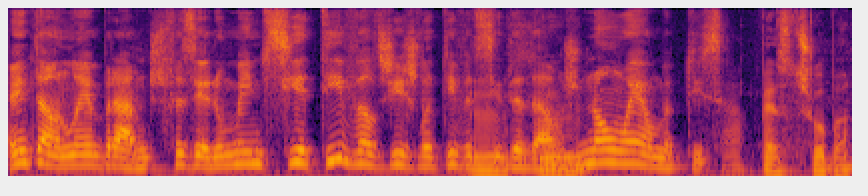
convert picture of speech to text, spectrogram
Então, lembrarmos de fazer uma iniciativa legislativa de Uhum. cidadãos não é uma petição. Peço desculpa,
